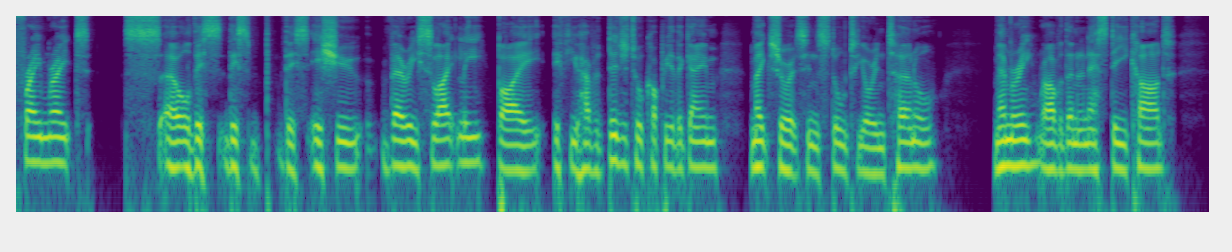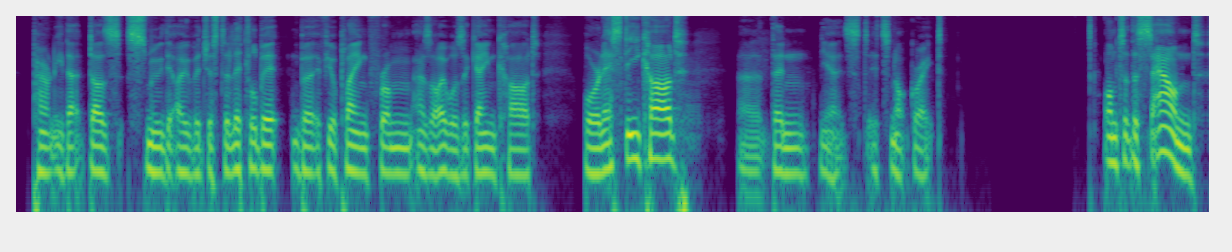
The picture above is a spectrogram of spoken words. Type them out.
frame rate uh, or this this this issue very slightly by if you have a digital copy of the game, make sure it's installed to your internal memory rather than an SD card. Apparently, that does smooth it over just a little bit. But if you're playing from, as I was, a game card or an SD card, uh, then yeah, it's it's not great. Onto the sound.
